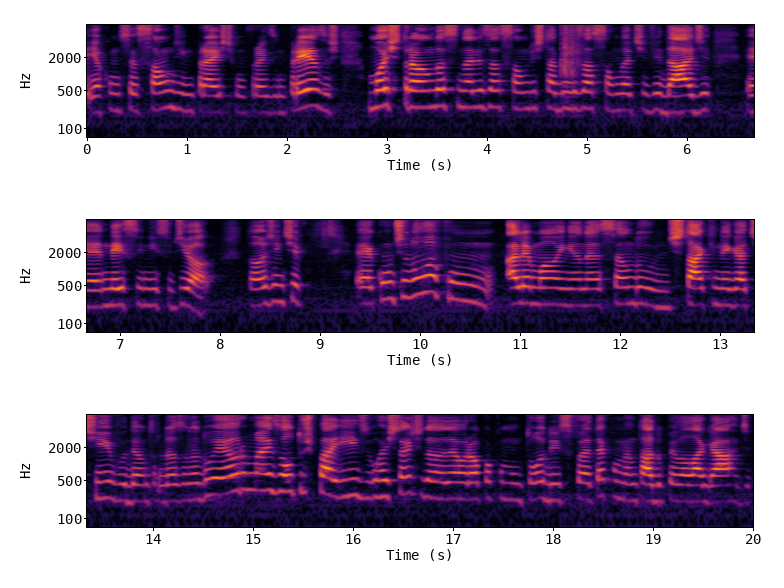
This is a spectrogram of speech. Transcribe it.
E a concessão de empréstimo para as empresas, mostrando a sinalização de estabilização da atividade é, nesse início de ano. Então a gente é, continua com a Alemanha né, sendo destaque negativo dentro da zona do euro, mas outros países, o restante da, da Europa como um todo, isso foi até comentado pela Lagarde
